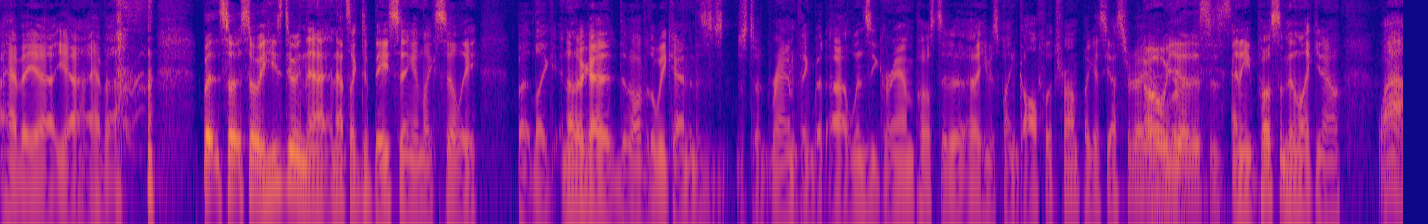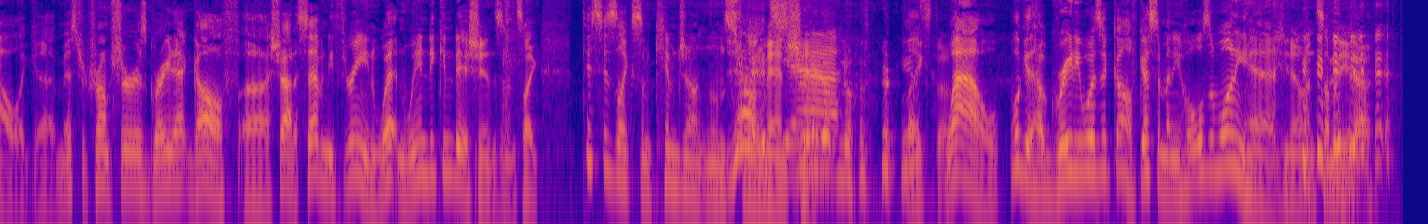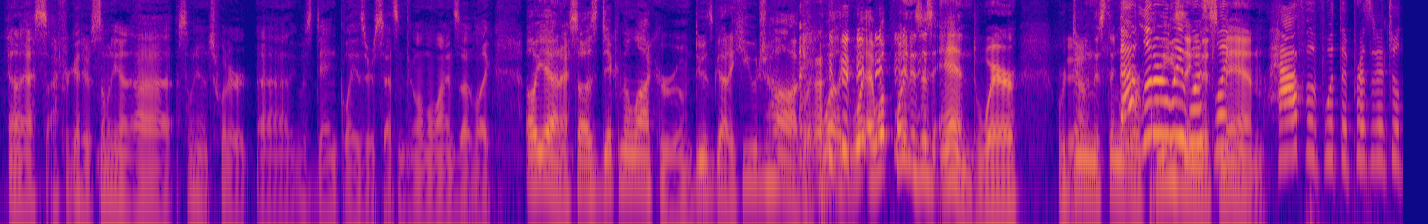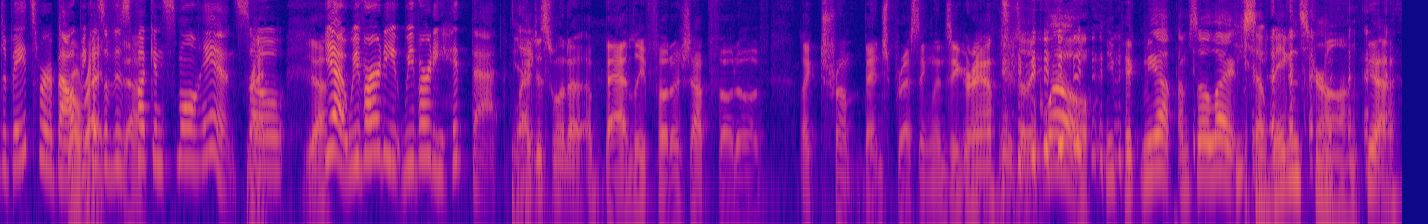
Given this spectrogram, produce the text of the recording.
I have a uh, yeah, I have a. but so so he's doing that, and that's like debasing and like silly. But like another guy that over the weekend, and this is just a random thing, but uh, Lindsey Graham posted it. Uh, he was playing golf with Trump, I guess yesterday. Oh or- yeah, this is and he posted something like, you know, wow, like uh, Mr. Trump sure is great at golf. Uh, shot a 73 in wet and windy conditions, and it's like, this is like some Kim Jong Un yeah, strongman shit. Yeah. up North Like, stuff. wow, look at how great he was at golf. Guess how many holes in one he had, you know? And somebody, Yeah. s- I forget who, somebody on, uh, somebody on Twitter, uh, I think it was Dan Glazer, said something along the lines of like, "Oh yeah, and I saw his dick in the locker room. Dude's got a huge hog. Like, what? Like, what at what point does this end where we're doing this thing where That we're literally pleasing was this like man? half of what the presidential debates were about Oh, because right. of his Yeah. fucking small hands. So Right. Yeah. yeah, we've already we've already hit that. I Like, just want a, a badly photoshopped photo of like Trump bench pressing Lindsey Graham. He's like, "Whoa, he picked me up. I'm so light." He's so big and strong. yeah,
